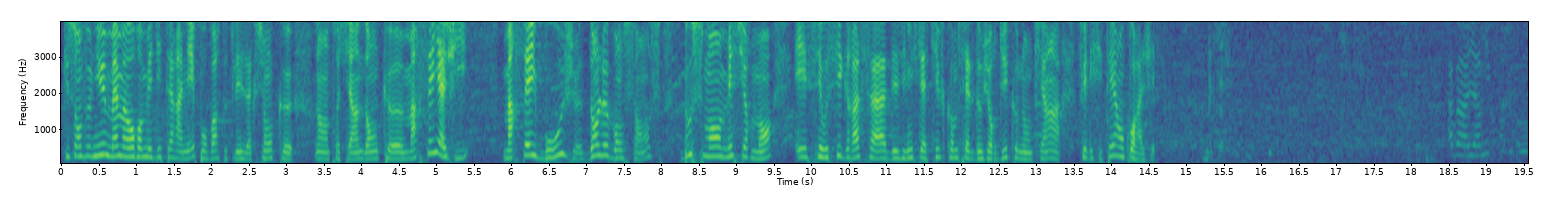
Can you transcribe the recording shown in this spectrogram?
qui sont venues même à Euroméditerranée pour voir toutes les actions que l'on entretient. Donc Marseille agit. Marseille bouge dans le bon sens, doucement mais sûrement. Et c'est aussi grâce à des initiatives comme celle d'aujourd'hui que l'on tient à féliciter et à encourager. Merci. Ah bah il y a un micro du coup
